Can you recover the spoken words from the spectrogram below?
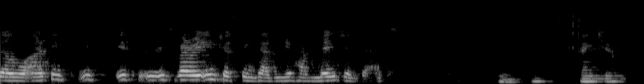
So I think it's it's it's very interesting that you have mentioned that. Mhm. Thank you.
